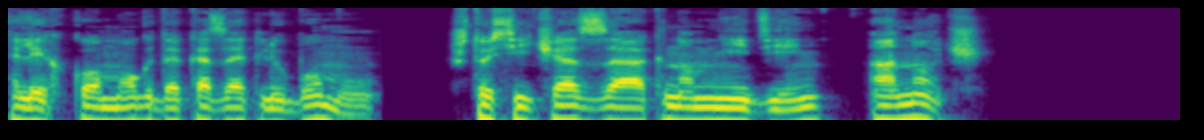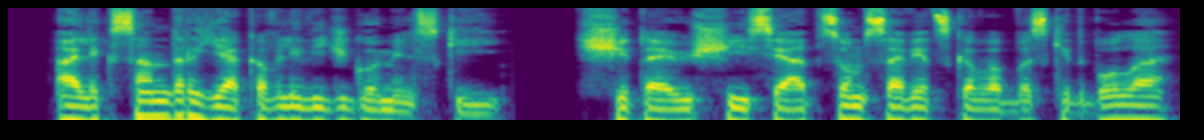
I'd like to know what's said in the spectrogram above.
Легко мог доказать любому, что сейчас за окном не день, а ночь. Александр Яковлевич Гомельский, считающийся отцом советского баскетбола,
